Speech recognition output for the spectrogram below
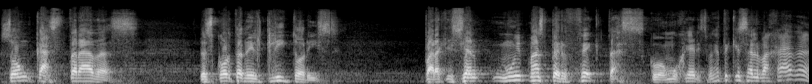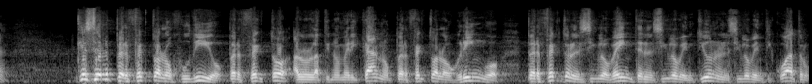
son castradas. Les cortan el clítoris para que sean muy más perfectas como mujeres. Fíjate qué salvajada. ¿Qué es ser perfecto a lo judío, perfecto a lo latinoamericano, perfecto a lo gringo, perfecto en el siglo XX, en el siglo XXI, en el siglo XXIV?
